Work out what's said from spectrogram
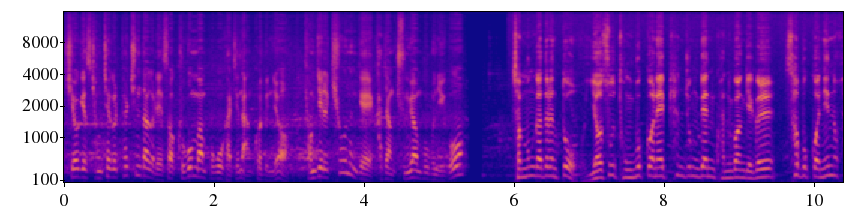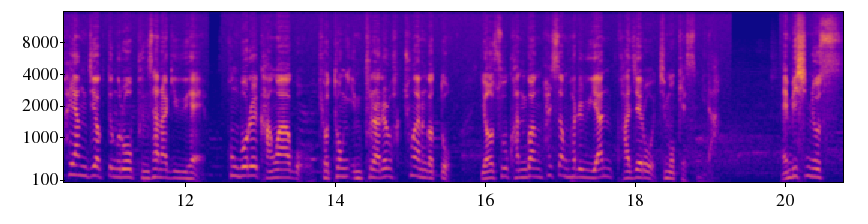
지역에서 정책을 펼친다 그래서 그곳만 보고 가지는 않거든요. 경제를 키우는 게 가장 중요한 부분이고 전문가들은 또 여수 동부권에 편중된 관광객을 서부권인 화양 지역 등으로 분산하기 위해 홍보를 강화하고 교통 인프라를 확충하는 것도 여수 관광 활성화를 위한 과제로 지목했습니다. MBC 뉴스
